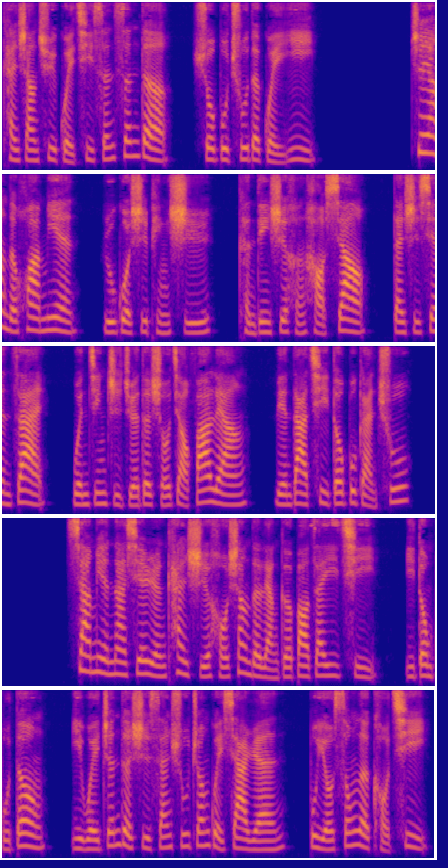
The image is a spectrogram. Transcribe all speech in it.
看上去鬼气森森的，说不出的诡异。这样的画面，如果是平时，肯定是很好笑。但是现在，文景只觉得手脚发凉，连大气都不敢出。下面那些人看石猴上的两个抱在一起，一动不动，以为真的是三叔装鬼吓人，不由松了口气。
